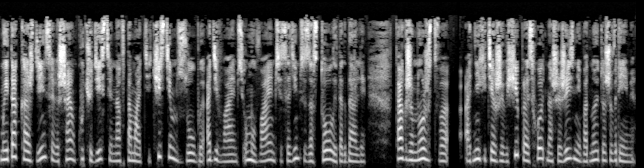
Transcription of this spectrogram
Мы и так каждый день совершаем кучу действий на автомате. Чистим зубы, одеваемся, умываемся, садимся за стол и так далее. Также множество одних и тех же вещей происходит в нашей жизни в одно и то же время.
